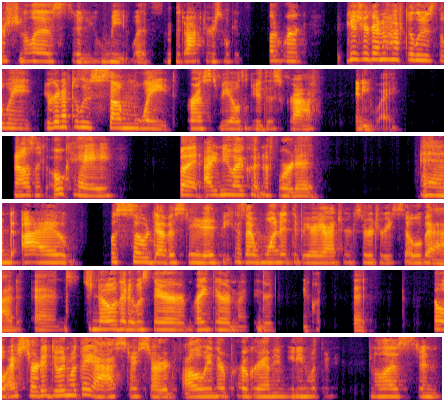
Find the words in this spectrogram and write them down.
nutritionalist and you'll meet with some of the doctors, we'll get some blood work because you're going to have to lose the weight. You're going to have to lose some weight for us to be able to do this graft anyway. And I was like, okay, but I knew I couldn't afford it. And I was so devastated because I wanted the bariatric surgery so bad. And to know that it was there, right there in my fingertips, I couldn't it. So I started doing what they asked. I started following their program and meeting with their nutritionalist. And,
